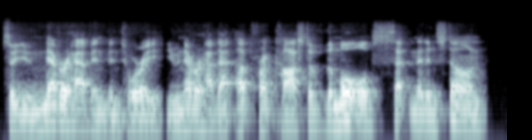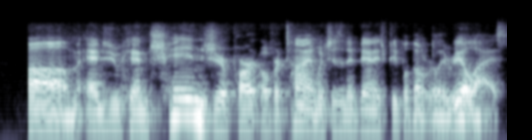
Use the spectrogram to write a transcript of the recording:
So you never have inventory. You never have that upfront cost of the molds, setting it in stone. Um, and you can change your part over time, which is an advantage people don't really realize.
